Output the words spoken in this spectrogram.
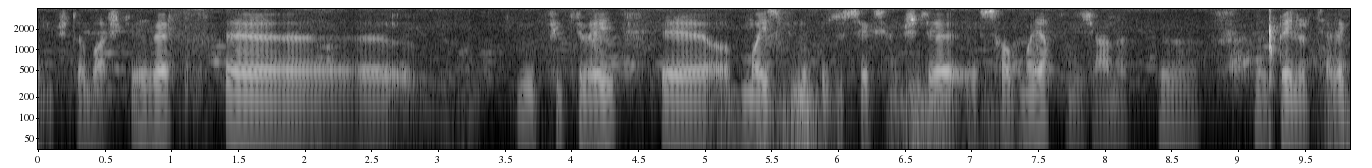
1983'te başlıyor ve e, Fikri Bey e, Mayıs 1983'te e, savunma yapmayacağını e, belirterek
